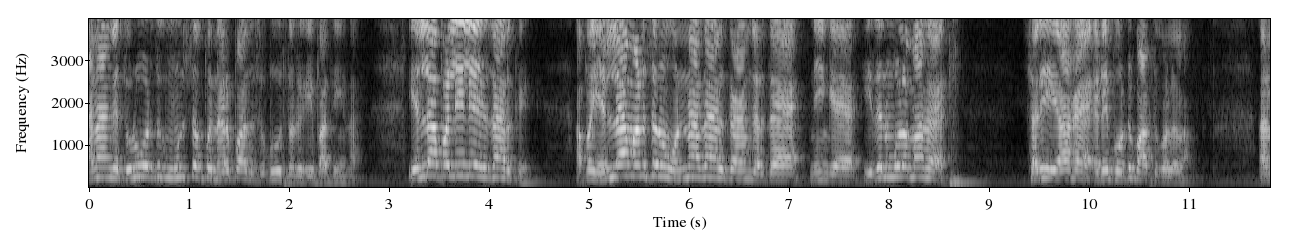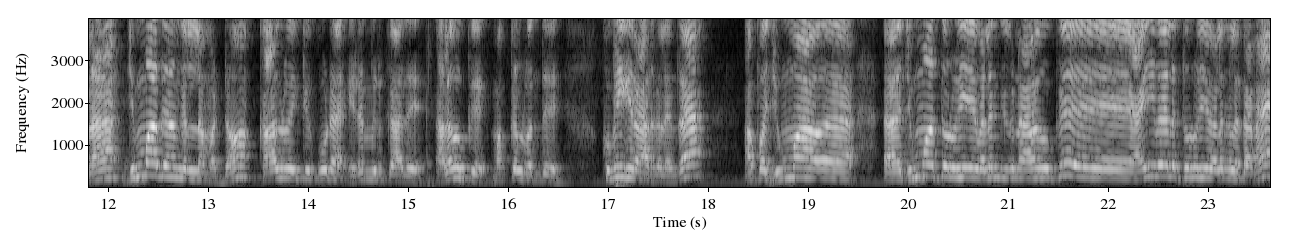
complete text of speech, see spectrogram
ஆனால் அங்கே துருவறதுக்கு முன்சப்பு நிரப்பாத சுபு தொழுகை பார்த்தீங்கன்னா எல்லா பள்ளியிலையும் இதுதான் இருக்குது அப்போ எல்லா மனுஷனும் ஒன்றா தான் இருக்கிறாங்கிறத நீங்கள் இதன் மூலமாக சரியாக எடை போட்டு பார்த்து கொள்ளலாம். ஆனால் ஜிம்மா தினங்களில் மட்டும் கால்வைக்கு கூட இடம் இருக்காது அளவுக்கு மக்கள் வந்து குவிகிறார்கள் என்றால் அப்போ ஜும்மா ஜும்மா தொழுகையை விளங்குகிற அளவுக்கு ஐவேளை தொழுகை விளங்கலை தானே?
